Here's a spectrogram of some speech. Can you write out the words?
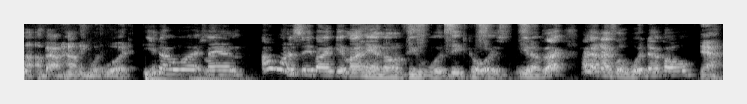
uh, about hunting with wood. you know what, man? I want to see if I can get my hand on a few wood decoys. You know, because I, I got a nice little wood duck hole. Yeah.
